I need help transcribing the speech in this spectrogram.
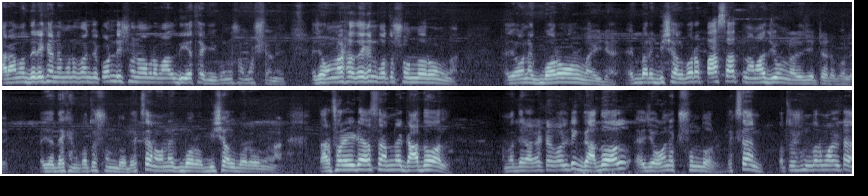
আর আমাদের এখানে মনে করেন যে কন্ডিশনে আমরা মাল দিয়ে থাকি কোনো সমস্যা নেই। এই যে ওলনাটা দেখেন কত সুন্দর ওলনা। এই যে অনেক বড় ওলনা এটা। একবারে বিশাল বড় পাঁচ হাত নামাজি ওলনা যেটা বলে। এই যে দেখেন কত সুন্দর দেখছেন? অনেক বড় বিশাল বড় ওলনা। তারপরে এটা আছে আপনার গাদোয়াল। আমাদের আরেকটা কোয়ালিটি গাদল এই যে অনেক সুন্দর দেখছেন? কত সুন্দর মালটা?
